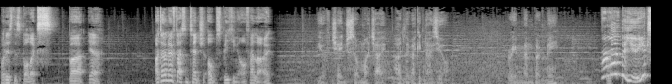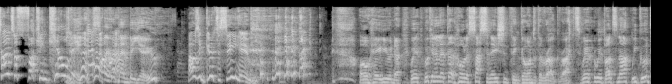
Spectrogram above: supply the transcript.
What is this bollocks?" But yeah, I don't know if that's intentional. Oh, speaking of, hello. You've changed so much I hardly recognize you. Remember me? Remember you? You tried to fucking kill me. yes, I remember you. How was it good to see him? Oh, hey, Yuna, we're, we're gonna let that whole assassination thing go under the rug, right? We're, we're buds now? We good?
